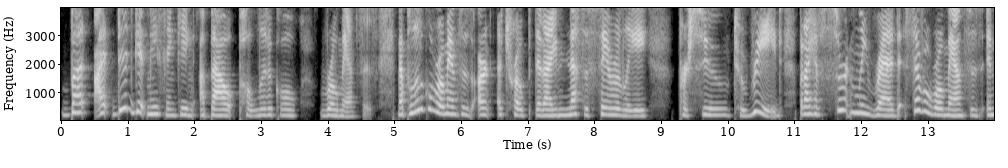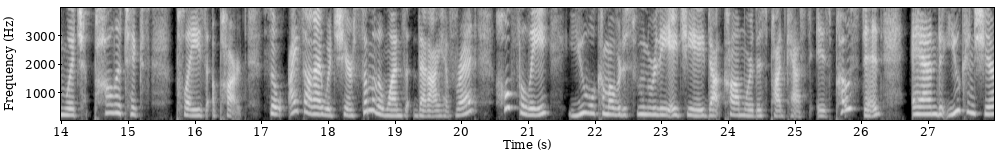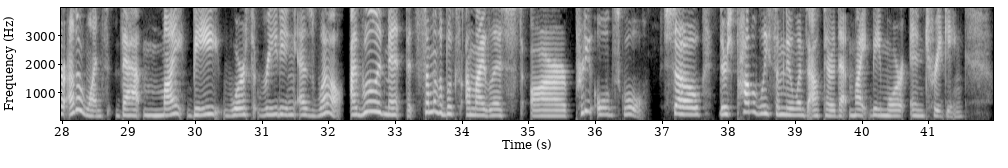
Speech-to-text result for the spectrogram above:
but it did get me thinking about political romances. Now, political romances aren't a trope that I necessarily pursue to read, but I have certainly read several romances in which politics plays a part. So I thought I would share some of the ones that I have read. Hopefully you will come over to swoonworthyhea.com where this podcast is posted and you can share other ones that might be worth reading as well. I will admit that some of the books on my list are pretty old school. So there's probably some new ones out there that might be more intriguing.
